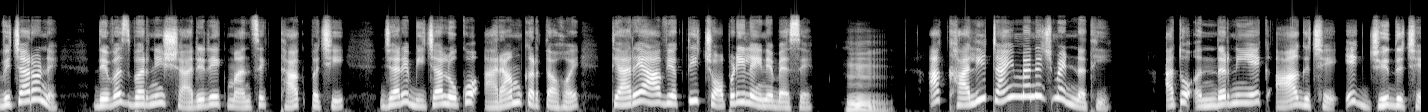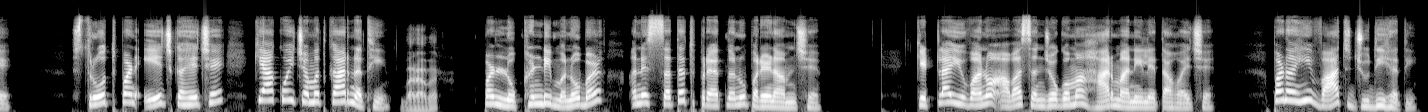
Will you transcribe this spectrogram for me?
વિચારો ને દિવસભરની શારીરિક માનસિક થાક પછી જ્યારે બીજા લોકો આરામ કરતા હોય ત્યારે આ વ્યક્તિ ચોપડી લઈને બેસે. હમ. આ ખાલી ટાઈમ મેનેજમેન્ટ નથી. આ તો અંદરની એક આગ છે એક જીદ છે. સ્ત્રોત પણ એ જ કહે છે કે આ કોઈ ચમત્કાર નથી. બરાબર. પણ લોખંડી મનોબળ અને સતત પ્રયત્નનું પરિણામ છે. કેટલા યુવાનો આવા સંજોગોમાં હાર માની લેતા હોય છે. પણ અહીં વાત જુદી હતી.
